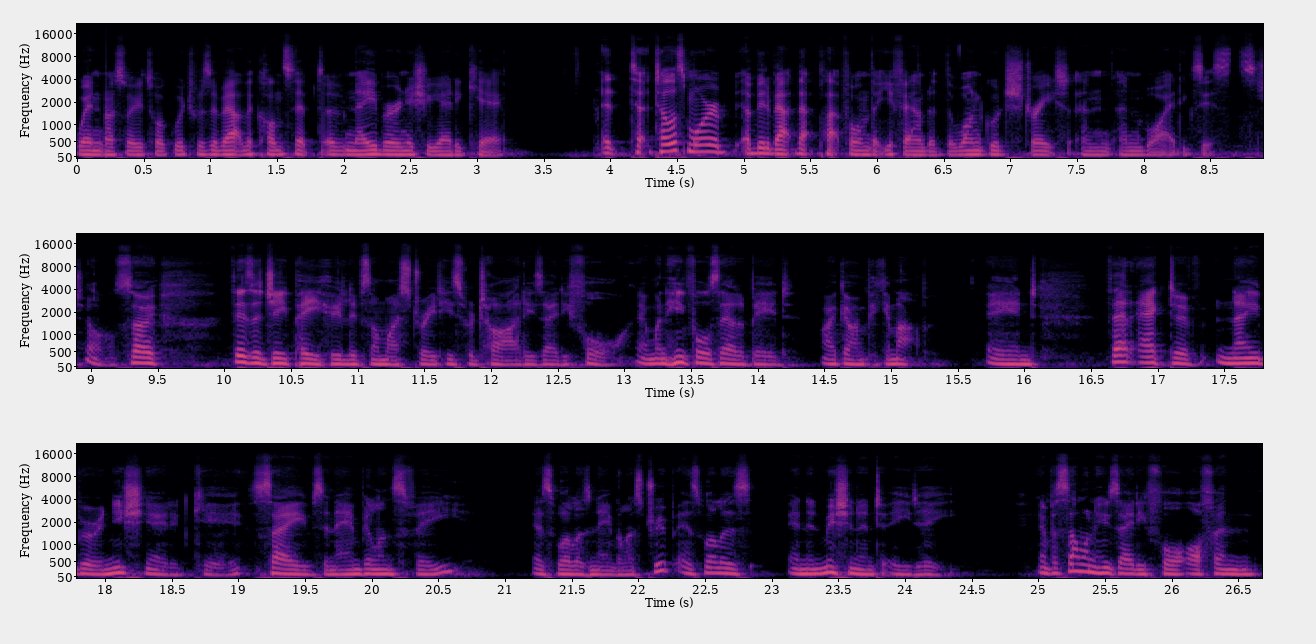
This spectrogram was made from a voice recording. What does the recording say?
when I saw you talk, which was about the concept of neighbor initiated care. Uh, t- tell us more a bit about that platform that you founded, the One Good Street, and, and why it exists. Sure. So there's a GP who lives on my street. He's retired. He's 84. And when he falls out of bed, I go and pick him up. And that act of neighbour initiated care saves an ambulance fee, as well as an ambulance trip, as well as an admission into ED. And for someone who's 84, often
